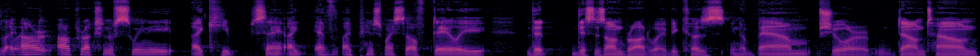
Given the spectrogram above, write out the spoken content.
like our, our production of Sweeney. I keep saying I ev- I pinch myself daily that this is on Broadway because, you know, BAM, sure, downtown,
